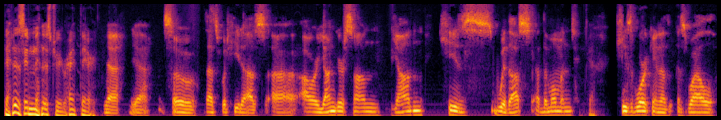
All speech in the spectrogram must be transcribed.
that is in ministry right there. Yeah, yeah. So that's what he does. Uh, our younger son, Jan, he's with us at the moment. Yeah. He's working as- well,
